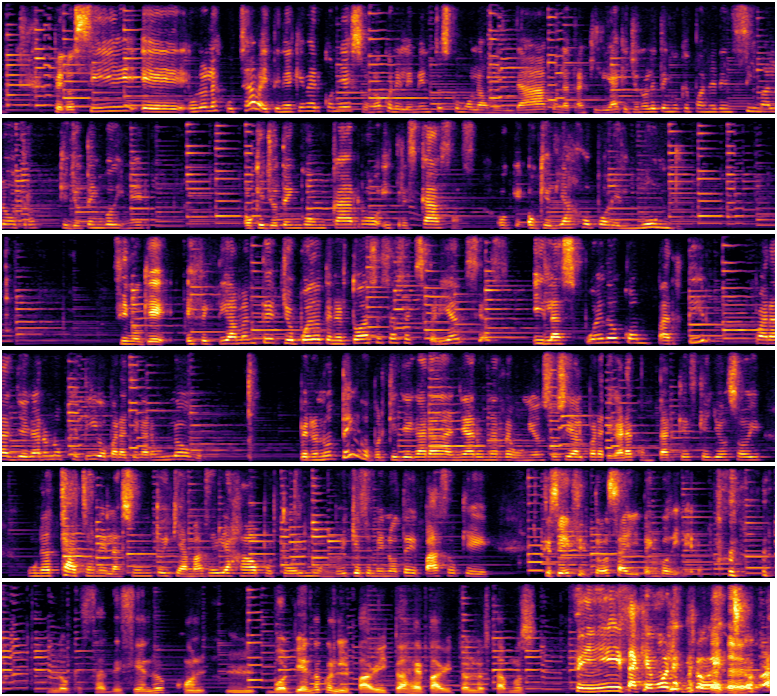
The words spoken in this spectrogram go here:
pero sí eh, uno la escuchaba y tenía que ver con eso, ¿no? Con elementos como la humildad, con la tranquilidad, que yo no le tengo que poner encima al otro, que yo tengo dinero, o que yo tengo un carro y tres casas, o que, o que viajo por el mundo, sino que efectivamente yo puedo tener todas esas experiencias y las puedo compartir para llegar a un objetivo, para llegar a un logro pero no tengo por qué llegar a dañar una reunión social para llegar a contar que es que yo soy una chacha en el asunto y que además he viajado por todo el mundo y que se me note de paso que, que soy exitosa y tengo dinero. Lo que estás diciendo, con, volviendo con el pavito, ese pavito lo estamos... Sí, saquémosle provecho.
